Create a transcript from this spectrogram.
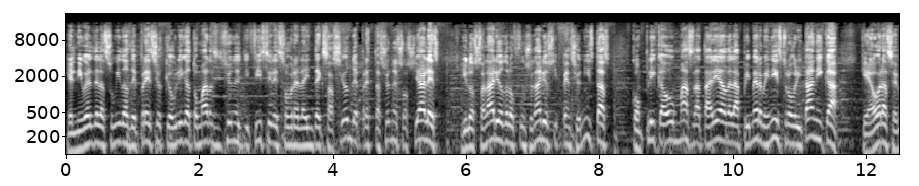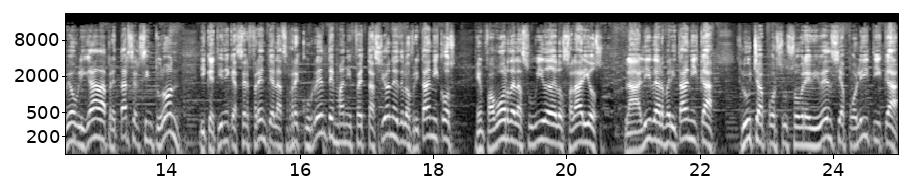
El nivel de las subidas de precios que obliga a tomar decisiones difíciles sobre la indexación de prestaciones sociales y los salarios de los funcionarios y pensionistas complica aún más la tarea de la primer ministro británica, que ahora se ve obligada a apretarse el cinturón y que tiene que hacer frente a las recurrentes manifestaciones de los británicos en favor de la subida de los salarios. La líder británica lucha por su sobrevivencia política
